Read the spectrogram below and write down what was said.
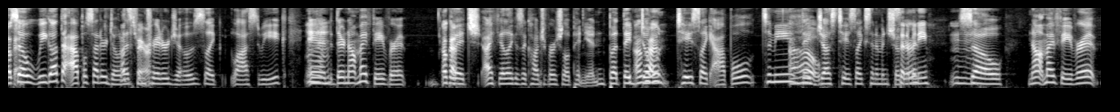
Okay. So we got the apple cider donuts from. Trader Joe's like last week, Mhm. and they're not my favorite. Okay. Which I feel like is a controversial opinion, but they Okay. don't taste like apple to me. Oh. They just taste like cinnamon sugar. cinnamony. Mhm. So not my favorite,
